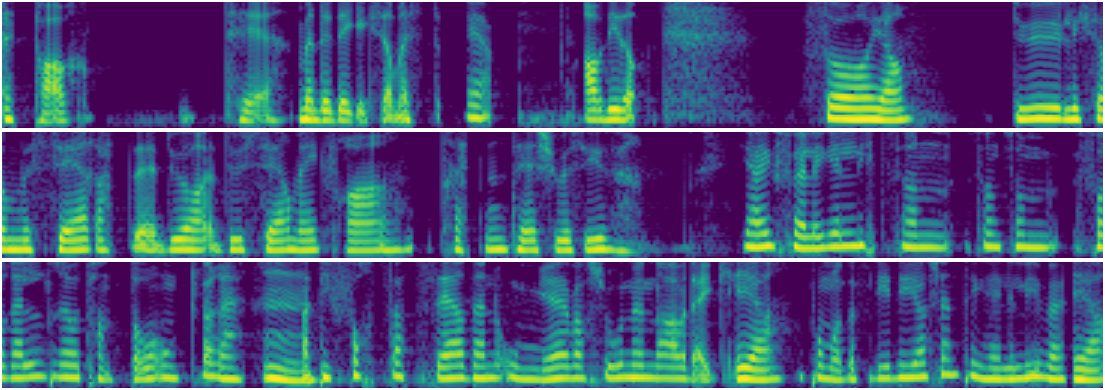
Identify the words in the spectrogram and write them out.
et par til. Men det er deg jeg ser mest Ja. av de, da. Så ja. Du liksom ser at eh, du, har, du ser meg fra 13 til 27. Ja, jeg føler jeg er litt sånn, sånn som foreldre og tanter og onkler er. Mm. At de fortsatt ser den unge versjonen av deg. Ja. På en måte, fordi de har kjent deg hele livet. Ja.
